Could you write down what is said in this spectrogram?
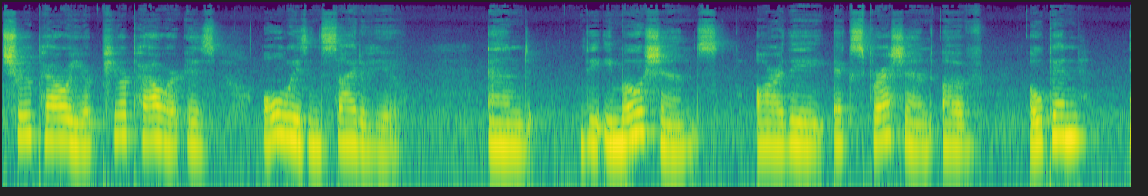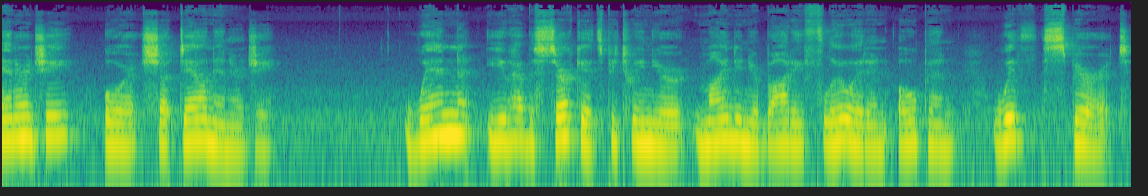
true power, your pure power, is always inside of you. And the emotions are the expression of open energy or shut down energy. When you have the circuits between your mind and your body fluid and open with spirit,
